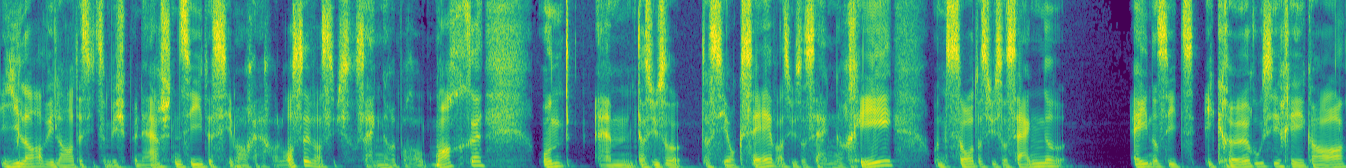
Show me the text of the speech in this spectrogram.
einladen. Wir laden sie zum Beispiel erstens ein, dass sie mal hören, was unsere Sänger überhaupt machen und ähm, dass, unser, dass sie auch sehen, was unsere Sänger können und so, dass unsere Sänger einerseits in die Chöre rausgehen können,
